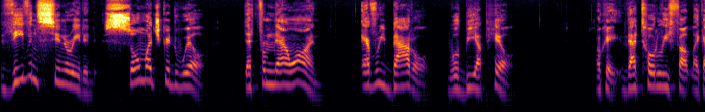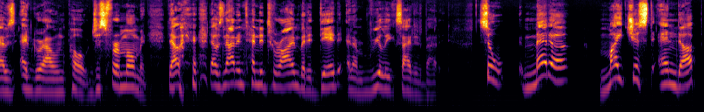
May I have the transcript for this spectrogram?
They've incinerated so much goodwill that from now on, every battle will be uphill. Okay, that totally felt like I was Edgar Allan Poe just for a moment. That, that was not intended to rhyme, but it did, and I'm really excited about it. So, Meta might just end up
